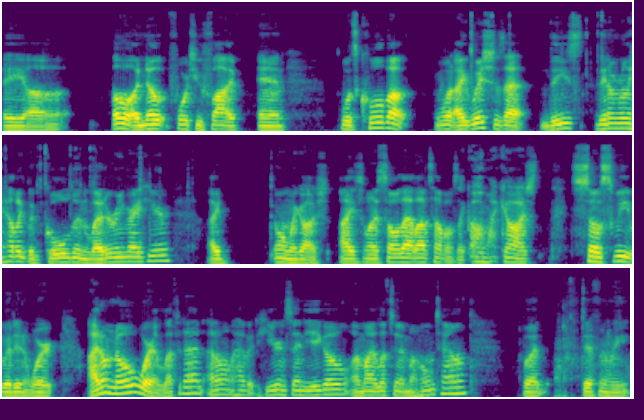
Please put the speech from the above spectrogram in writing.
a uh, oh a Note four two five. And what's cool about what I wish is that these they don't really have like the golden lettering right here. I oh my gosh, I when I saw that laptop, I was like, oh my gosh, so sweet, but it didn't work. I don't know where I left it at. I don't have it here in San Diego. I might have left it in my hometown, but definitely,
